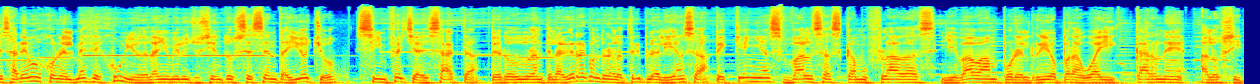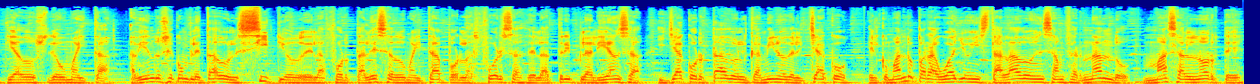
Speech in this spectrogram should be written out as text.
empezaremos con el mes de junio del año 1868, sin fecha exacta, pero durante la guerra contra la Triple Alianza, pequeñas balsas camufladas llevaban por el río Paraguay carne a los sitiados de Humaitá. Habiéndose completado el sitio de la fortaleza de Humaitá por las fuerzas de la Triple Alianza y ya cortado el camino del Chaco, el comando paraguayo instalado en San Fernando, más al norte,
